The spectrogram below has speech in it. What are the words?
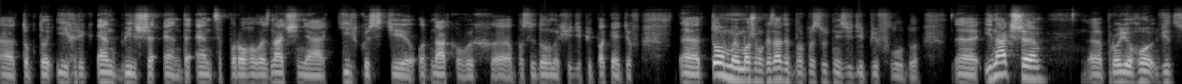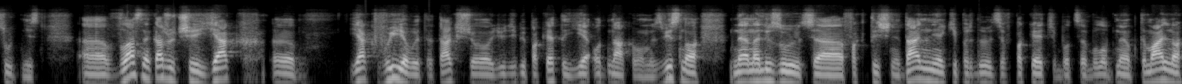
е, тобто yn більше n, де n – це порогове значення кількості однакових е, послідовних UDP пакетів, то ми можемо казати про присутність UDP флуду. Інакше про його відсутність, власне кажучи, як як виявити так, що UDP пакети є однаковими? Звісно, не аналізуються фактичні дані, які передаються в пакеті, бо це було б не оптимально.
